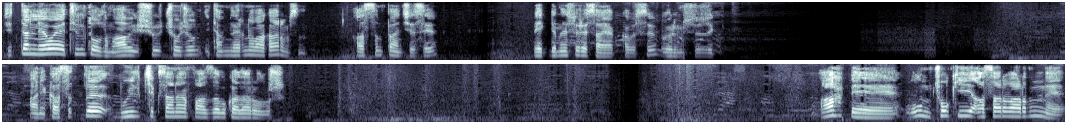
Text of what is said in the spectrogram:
Cidden Leo'ya tilt oldum abi. Şu çocuğun itemlerine bakar mısın? Hasım pençesi. Bekleme süresi ayakkabısı. Ölümsüzlük. Hani kasıtlı bu yıl çıksan en fazla bu kadar olur. Ah be. Oğlum çok iyi hasar verdin de.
